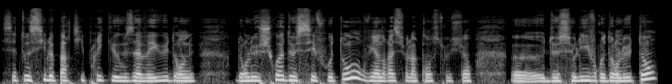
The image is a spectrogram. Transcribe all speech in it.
C'est aussi le parti pris que vous avez eu dans le, dans le choix de ces photos. On reviendra sur la construction euh, de ce livre dans le temps.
